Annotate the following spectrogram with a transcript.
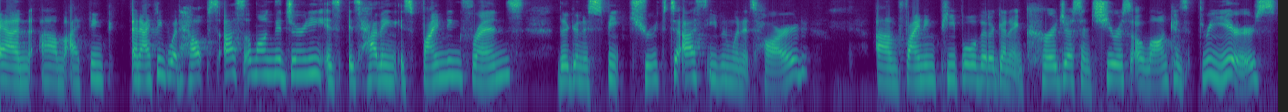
and, um, I think, and I think what helps us along the journey is, is having, is finding friends. They're going to speak truth to us even when it's hard. Um, finding people that are going to encourage us and cheer us along. Cause three years,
